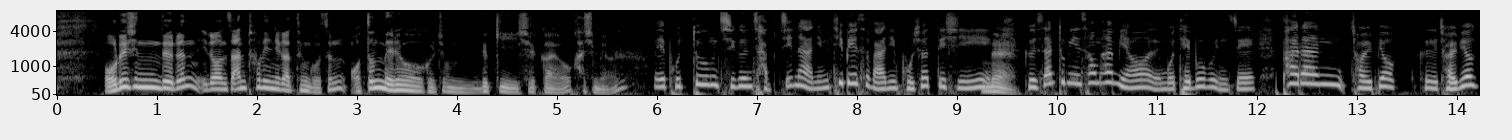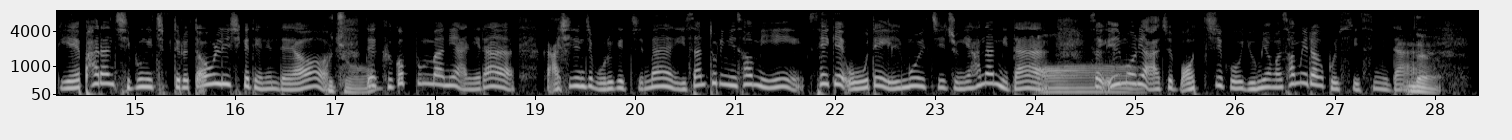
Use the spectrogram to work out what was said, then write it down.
어르신들은 이런 산토리니 같은 곳은 어떤 매력을 좀 느끼실까요? 가시면? 네, 보통 지금 잡지나 아니면 TV에서 많이 보셨듯이 네. 그 산토리니 섬 하면 뭐 대부분 이제 파란 절벽 그 절벽 위에 파란 지붕의 집들을 떠올리시게 되는데요. 그렇죠. 근데 그것뿐만이 아니라 그 아시는지 모르겠지만 이 산토리니 섬이 세계 5대 일몰지 중에 하나입니다. 아. 그래서 일몰이 아주 멋지고 유명한 섬이라고 볼 수 있습니다. 네.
